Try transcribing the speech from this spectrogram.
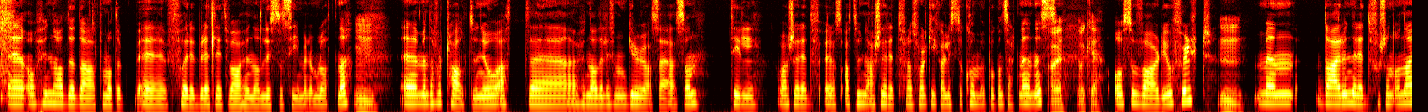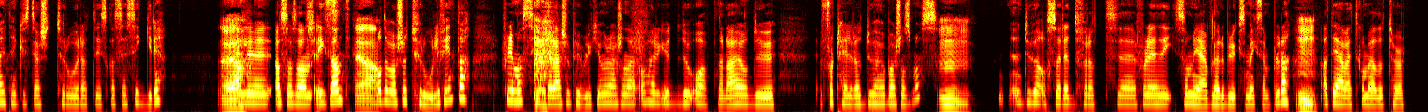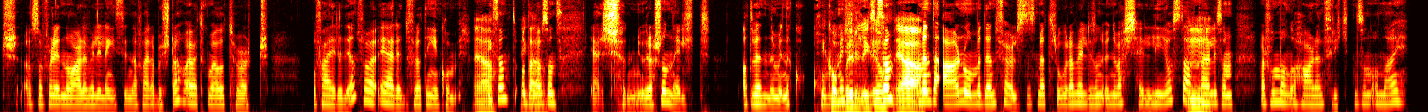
Eh, og hun hadde da på en måte eh, forberedt litt hva hun hadde lyst til å si mellom låtene. Mm. Eh, men da fortalte hun jo at eh, hun hadde liksom grua seg sånn til var så redd for, altså At hun er så redd for at folk ikke har lyst til å komme på konsertene hennes. Oi, okay. Og så var det jo fullt. Mm. Men da er hun redd for sånn Å nei, tenk hvis de tror at de skal se Sigrid. Ja. Eller altså sånn, Shit. ikke sant? Ja. Og det var så utrolig fint, da. Fordi man sitter der som publikum og det er sånn der Å, herregud, du åpner deg, og du forteller at du er jo bare sånn som oss. Mm. Du er også redd for at eh, For det som jeg pleier å bruke som eksempel, da. Mm. At jeg vet ikke om jeg hadde turt Altså fordi nå er det veldig lenge siden jeg feira bursdag, og jeg vet ikke om jeg hadde turt å feire det igjen, for jeg er redd for at ingen kommer. Ja, ikke sant? Og ikke det er jo sånn. Jeg skjønner jo rasjonelt at vennene mine ko- kommer, kommer, liksom. Ja, ja. Men det er noe med den følelsen som jeg tror er veldig sånn universell i oss. Da. At Mm. det er liksom, I hvert fall mange har den frykten sånn 'å nei'.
